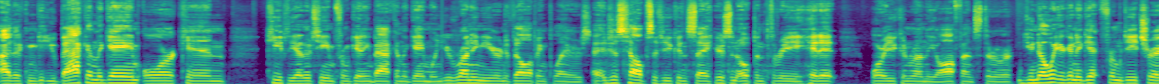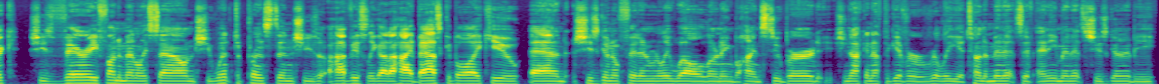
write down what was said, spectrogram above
either can get you back in the game or can keep the other team from getting back in the game when you're running your developing players. It just helps if you can say, here's an open three, hit it, or you can run the offense through her. You know what you're going to get from Dietrick. She's very fundamentally sound. She went to Princeton. She's obviously got a high basketball IQ, and she's going to fit in really well learning behind Sue Bird. She's not going to have to give her really a ton of minutes, if any minutes. She's going to be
